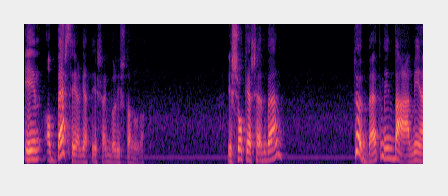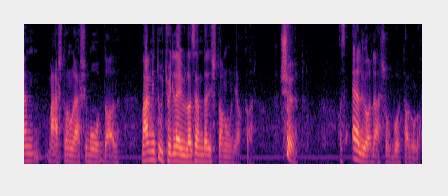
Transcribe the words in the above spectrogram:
Én a beszélgetésekből is tanulok. És sok esetben többet mint bármilyen más tanulási móddal. Mármint úgy hogy leül az ember és tanulni akar. Sőt az előadásokból tanulok.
